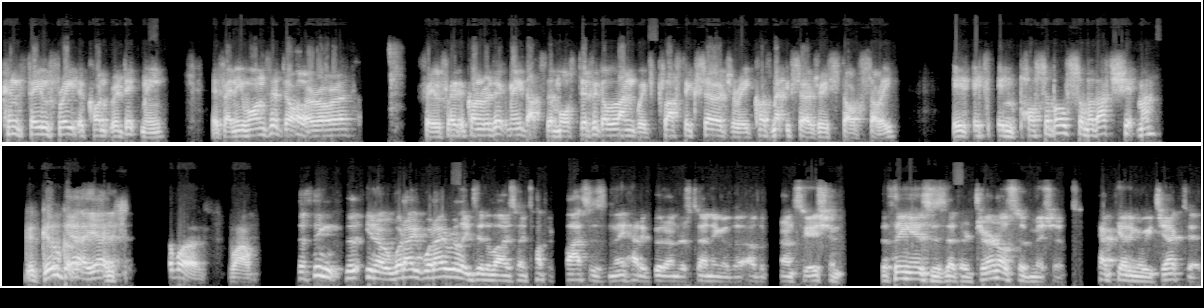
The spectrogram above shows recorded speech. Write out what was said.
can feel free to contradict me. If anyone's a doctor or a feel free to contradict me. That's the most difficult language. Plastic surgery, cosmetic surgery stuff. Sorry, it, it's impossible. Some of that shit, man. Google Yeah, it. yeah. see The words. Wow. the thing, the, you know, what I what I really did a lot is I taught the classes, and they had a good understanding of the of the pronunciation. The thing is, is that their journal submissions kept getting rejected,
